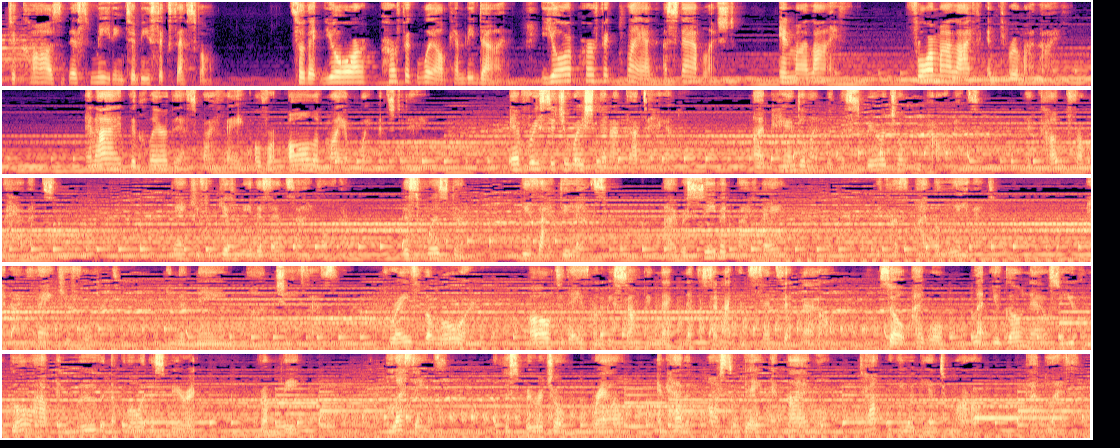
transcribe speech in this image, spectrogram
to cause this meeting to be successful so that your perfect will can be done, your perfect plan established in my life, for my life, and through my life. And I declare this by faith over all of my appointments today. Every situation that I've got to handle, I'm handling with the spiritual empowerments that come from the heavens. Thank you for giving me this insight, Father, this wisdom, these ideas. I receive it by faith because I believe it. And I thank you for it in the name of Jesus. Praise the Lord. Oh, today is going to be something magnificent. I can sense it now. So I will let you go now so you can go out and move in the flow of the Spirit from the blessings of the spiritual realm and have an awesome day. And I will talk with you again tomorrow. God bless.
